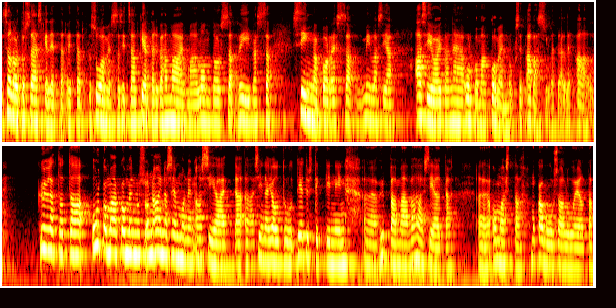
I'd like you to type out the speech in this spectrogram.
sanoit tuossa äsken, että, että Suomessa sit sä oot kiertänyt vähän maailmaa, Lontoossa, Riikassa, Singaporessa, millaisia asioita nämä ulkomaan komennukset avas sulle tälle alalle? Kyllä tota, ulkomaan komennus on aina semmoinen asia, että siinä joutuu tietystikin niin, hyppäämään vähän sieltä omasta mukavuusalueelta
